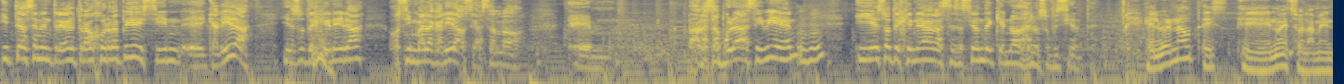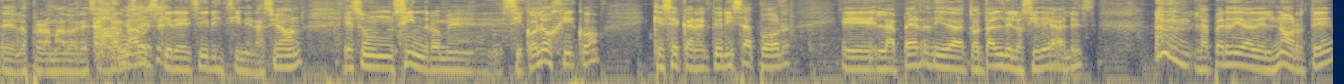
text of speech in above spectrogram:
y te hacen entregar el trabajo rápido y sin eh, calidad. Y eso te genera, o sin mala calidad, o sea, hacerlo... a las apuradas y bien, y eso te genera la sensación de que no das lo suficiente. El burnout es, eh, no es solamente de los programadores. El No, burnout sí, sí. quiere decir incineración. Es un síndrome psicológico que se caracteriza por eh, la pérdida total de los ideales, la pérdida del norte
